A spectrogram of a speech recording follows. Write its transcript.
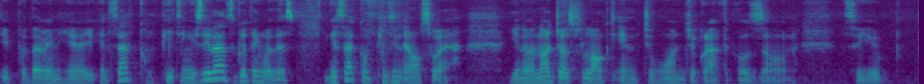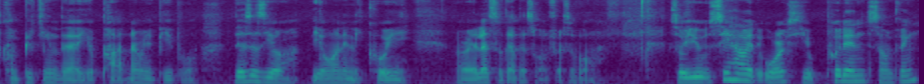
you put them in here you can start competing. You see that's a good thing with this. You can start competing elsewhere you know not just locked into one geographical zone. So you're competing there you're partnering people. This is your your one in Ikoyi. All right let's look at this one first of all. So you see how it works? You put in something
